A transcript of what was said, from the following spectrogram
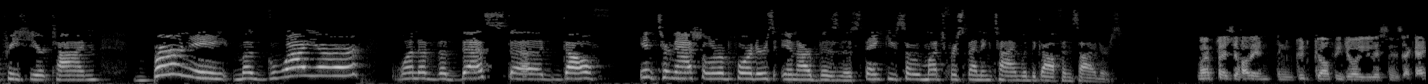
appreciate your time. Bernie McGuire, one of the best uh, golf international reporters in our business. Thank you so much for spending time with the Golf Insiders. My pleasure, Holly, and good golfing to all your listeners, okay?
